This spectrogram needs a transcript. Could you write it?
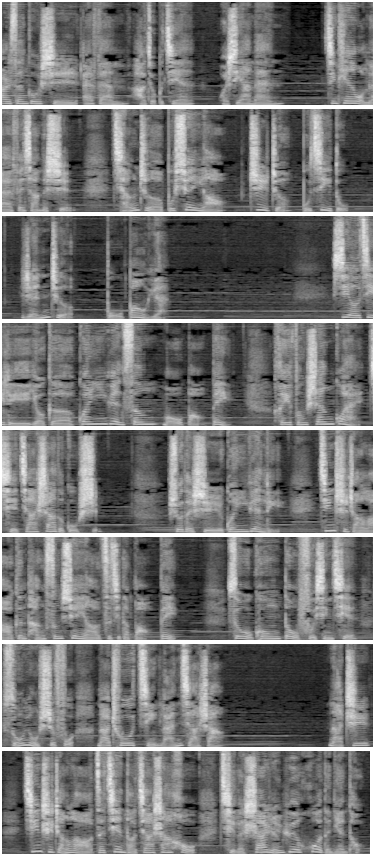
二三故事 FM，好久不见，我是亚楠。今天我们来分享的是：强者不炫耀，智者不嫉妒，仁者不抱怨。《西游记》里有个观音院僧谋宝贝，黑风山怪窃袈裟的故事，说的是观音院里，金池长老跟唐僧炫耀自己的宝贝。孙悟空斗富心切，怂恿师傅拿出锦兰袈裟。哪知金池长老在见到袈裟后，起了杀人越货的念头，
